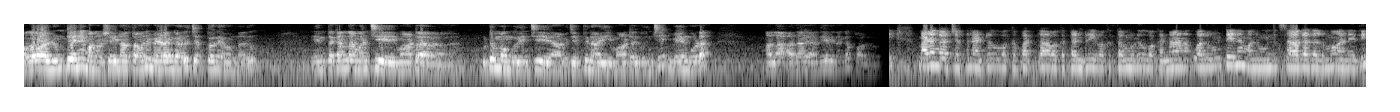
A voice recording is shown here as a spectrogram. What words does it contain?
మగవాళ్ళు ఉంటేనే మనం షైన్ అవుతామని మేడం గారు చెప్తూనే ఉన్నారు. ఇంతకన్నా మంచి మాట కుటుంబం గురించి ఆమె చెప్పిన ఈ మాట గురించి మేము కూడా అలా అదే అదే విధంగా ఫాలో అవుతాం. మేడం గారు చెప్పినట్టు ఒక భర్త ఒక తండ్రి ఒక తమ్ముడు ఒక నాన్న వాళ్ళు ఉంటేనే మనం ముందుకు సాగగలము అనేది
